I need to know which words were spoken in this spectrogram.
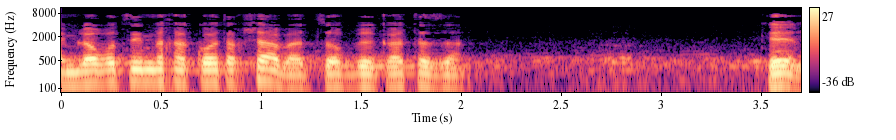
הם לא רוצים לחכות עכשיו עד סוף ברכת הזן. כן.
